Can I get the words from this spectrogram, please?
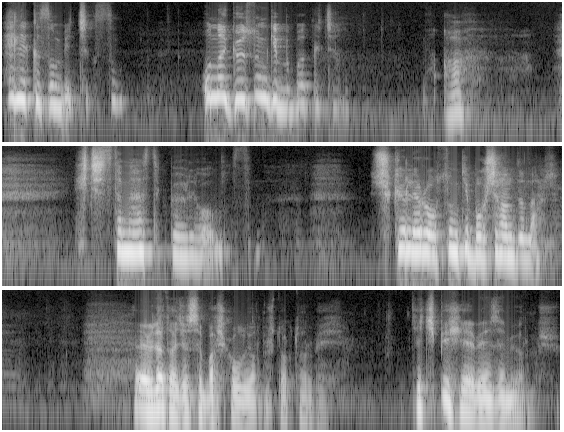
Hele kızım bir çıksın. Ona gözüm gibi bakacağım. Ah. Hiç istemezdik böyle olmasın. Şükürler olsun ki boşandılar. Evlat acısı başka oluyormuş doktor bey. Hiçbir şeye benzemiyormuş.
